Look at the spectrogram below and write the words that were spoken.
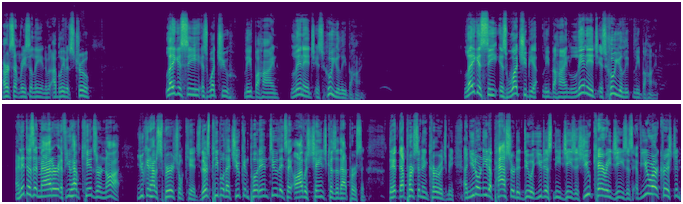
I heard something recently, and I believe it's true. Legacy is what you leave behind, lineage is who you leave behind. Legacy is what you be, leave behind, lineage is who you leave behind. And it doesn't matter if you have kids or not. You can have spiritual kids. There's people that you can put into, they'd say, Oh, I was changed because of that person. That, person encouraged me. And you don't need a pastor to do it. You just need Jesus. You carry Jesus. If you are a Christian,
